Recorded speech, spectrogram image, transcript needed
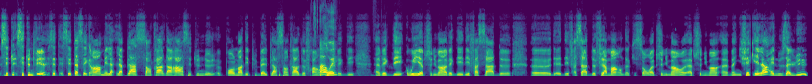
C'est une ville, c'est assez grand, mais la, place centrale d'Arras, c'est une euh, probablement des plus belles places centrales de France, ah, oui? avec des, avec des, oui, absolument, avec des, des façades, euh, des, des, façades flamandes qui sont absolument, absolument euh, magnifiques. Et là, elle nous a lu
